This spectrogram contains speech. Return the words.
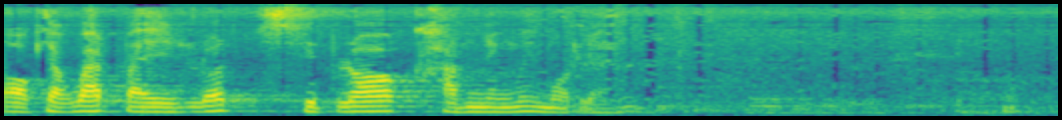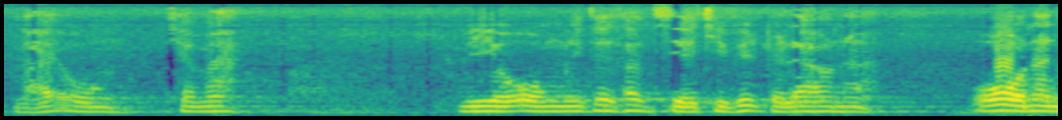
ออกจากวัดไปรถสิบล้อคันยังไม่หมดเลย หลายองค์ใช่ไหมมีอยู่องค์นี้ที่ท่านเสียชีวิตไปแล้วนะโอ้นั่น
